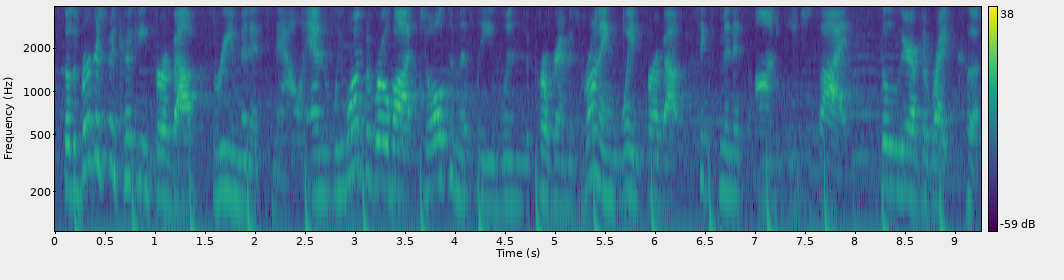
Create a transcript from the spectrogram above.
So the burger's been cooking for about three minutes now, and we want the robot to ultimately, when the program is running, wait for about six minutes on each side so that we have the right cook.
